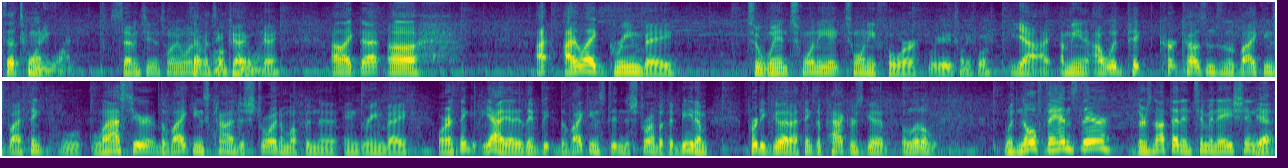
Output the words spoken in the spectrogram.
to 21. 17 to 21? 17 okay, 21. okay. I like that. Uh, I, I like Green Bay to win 28-24. 48-24. Yeah, I, I mean, I would pick Kirk Cousins and the Vikings, but I think last year the Vikings kind of destroyed them up in the in Green Bay. Or I think, yeah, yeah, they beat, the Vikings didn't destroy them, but they beat them pretty good. I think the Packers get a, a little with no fans there. There's not that intimidation. Yes.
